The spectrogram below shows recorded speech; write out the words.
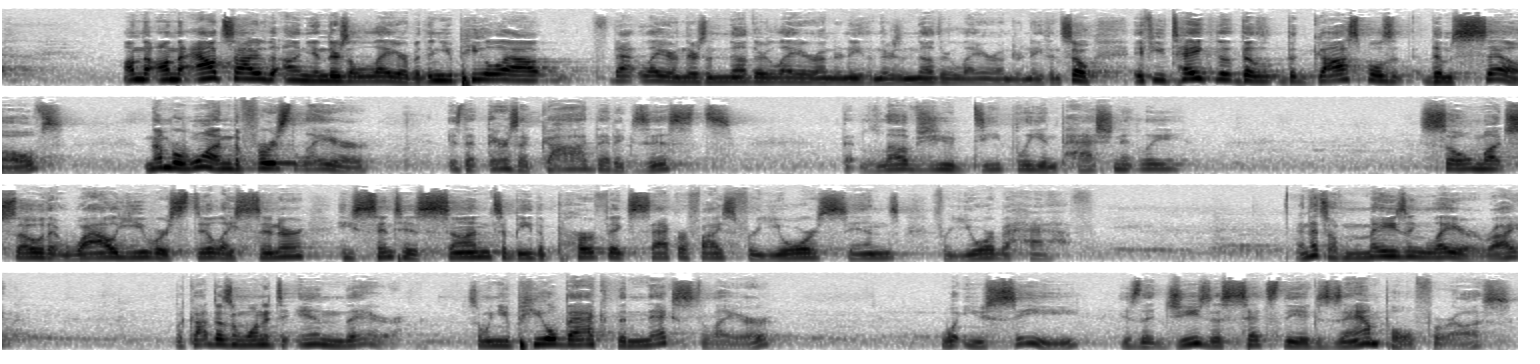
On the on the outside of the onion, there's a layer, but then you peel out that layer and there's another layer underneath and there's another layer underneath. And so if you take the, the, the gospels themselves, number one, the first layer is that there's a God that exists that loves you deeply and passionately so much so that while you were still a sinner, he sent his son to be the perfect sacrifice for your sins, for your behalf. And that's an amazing layer, right? But God doesn't want it to end there. So when you peel back the next layer, what you see is that Jesus sets the example for us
